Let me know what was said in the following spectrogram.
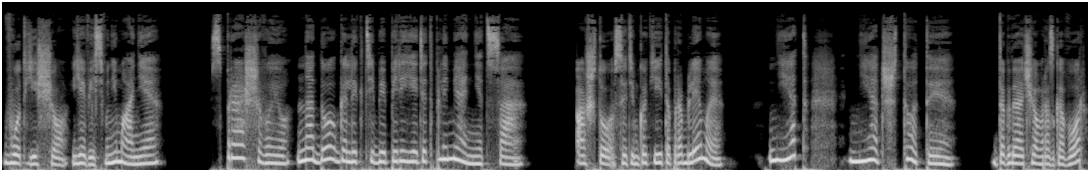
«Вот еще, я весь внимание». «Спрашиваю, надолго ли к тебе переедет племянница?» «А что, с этим какие-то проблемы?» «Нет, нет, что ты...» «Тогда о чем разговор?»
